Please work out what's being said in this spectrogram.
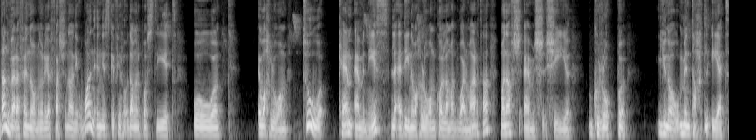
dan vera fenomenu li jaffaxxinani. One, in-nies kif jilħu dawn il-postijiet u iwaħħluhom. Two, kemm hemm nies li qegħdin iwaħħluhom kollha madwar Malta, ma nafx hemmx xi grupp you know minn taħt li qiegħed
